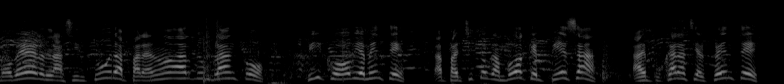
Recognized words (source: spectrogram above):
mover la cintura para no darle un blanco fijo, obviamente, a Panchito Gamboa que empieza a empujar hacia el frente,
